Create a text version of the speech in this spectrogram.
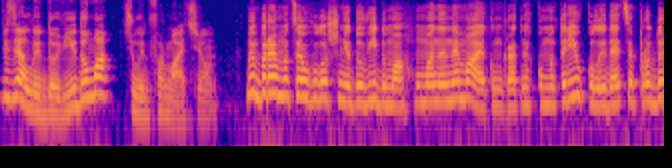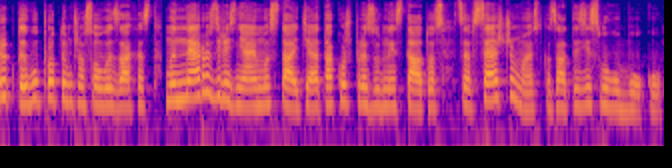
взяли до відома цю інформацію. Ми беремо це оголошення до відома. У мене немає конкретних коментарів, коли йдеться про директиву про тимчасовий захист. Ми не розрізняємо статі, а також призовний статус. Це все, що маю сказати зі свого боку.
